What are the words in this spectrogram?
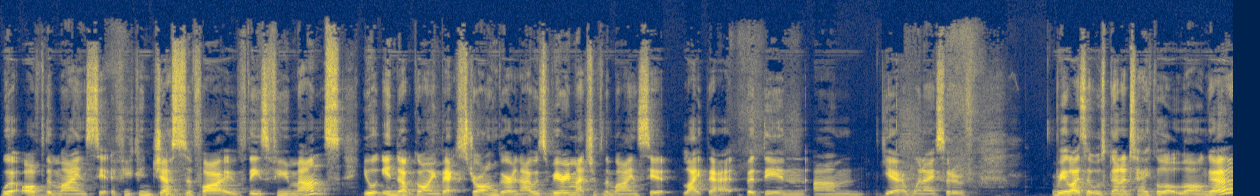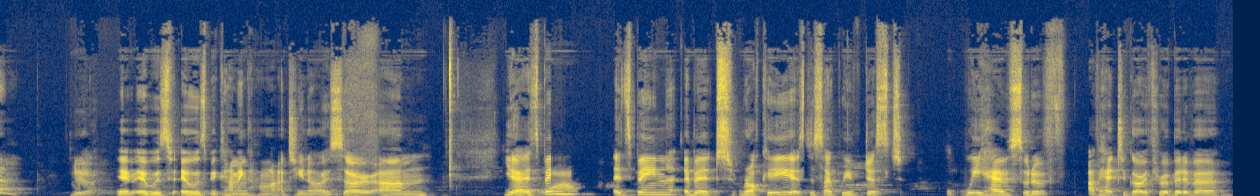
were of the mindset if you can just survive these few months, you'll end up going back stronger. And I was very much of the mindset like that. But then, um, yeah, when I sort of realized it was going to take a lot longer, yeah, it, it, was it was becoming hard, you know. So um, yeah, it's been wow. it's been a bit rocky. It's just like we've just we have sort of I've had to go through a bit of a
